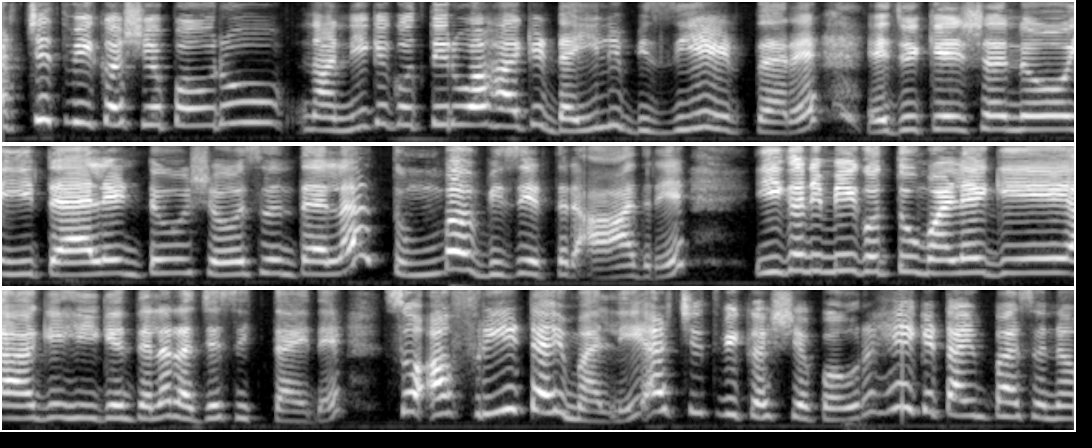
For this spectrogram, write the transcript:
ಅರ್ಚಿತ್ ವಿ ಕಶ್ಯಪ್ ಅವರು ನನಗೆ ಗೊತ್ತಿರುವ ಹಾಗೆ ಡೈಲಿ ಬ್ಯುಸಿಯೇ ಇರ್ತಾರೆ. ಎಜುಕೇಶನ್ ಈ ಟ್ಯಾಲೆಂಟು ಶೋಸ್ ಅಂತ ಎಲ್ಲ ತುಂಬಾ ಬ್ಯುಸಿ ಇರ್ತಾರೆ. ಆದ್ರೆ ಈಗ ನಿಮಗೆ ಗೊತ್ತು ಮಳೆಗೆ, ಹಾಗೆ ಹೀಗೆ ಅಂತೆಲ್ಲ ರಜೆ ಸಿಗ್ತಾ ಇದೆ. ಸೊ ಆ ಫ್ರೀ ಟೈಮ್ ಅಲ್ಲಿ ಅರ್ಚಿತ್ ವಿ ಕಶ್ಯಪ್ ಅವರು ಹೇಗೆ ಟೈಮ್ ಪಾಸ್ ಅನ್ನ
